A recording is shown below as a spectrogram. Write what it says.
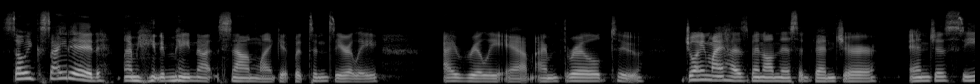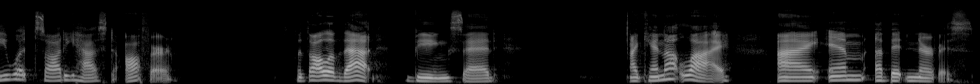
so excited. I mean, it may not sound like it, but sincerely, I really am. I'm thrilled to join my husband on this adventure and just see what Saudi has to offer. With all of that being said, I cannot lie. I am a bit nervous,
